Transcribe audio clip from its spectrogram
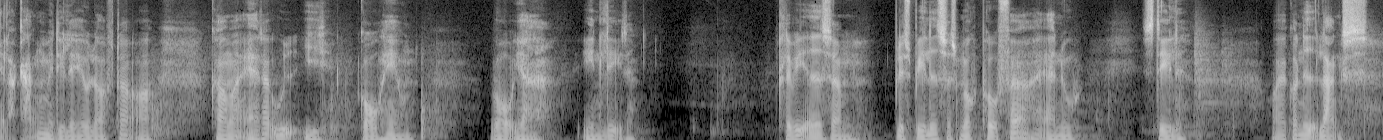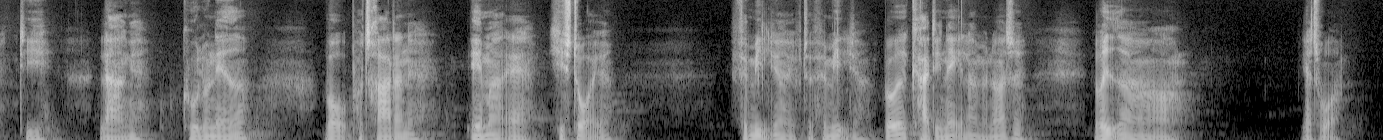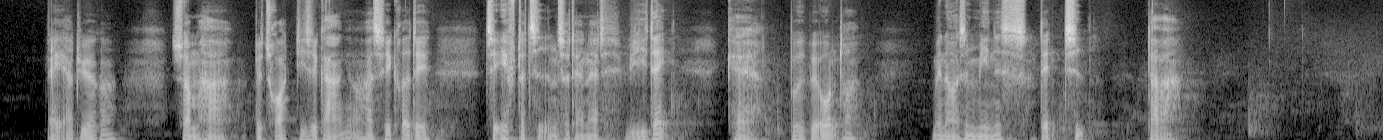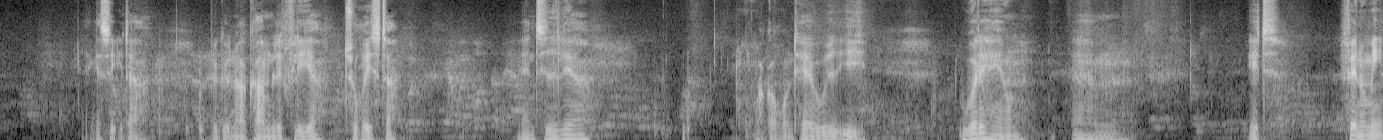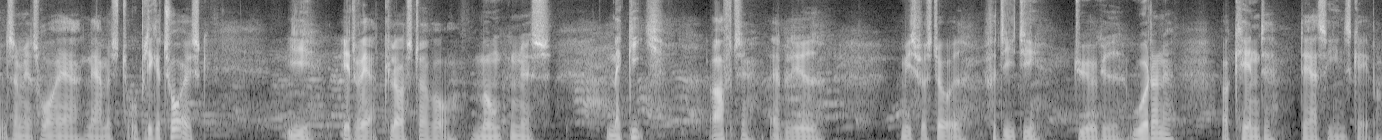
eller gangen med de lave lofter, og kommer af der ud i gårdhaven, hvor jeg indledte. Klaveret, som blev spillet så smukt på før, er nu stille, og jeg går ned langs de lange kolonnader, hvor portrætterne emmer af historie, familier efter familier, både kardinaler, men også ridere og jeg tror, agerdyrkere, som har betrådt disse gange og har sikret det til eftertiden, sådan at vi i dag kan både beundre, men også mindes den tid, der var. Jeg kan se, der begynder at komme lidt flere turister end tidligere, og går rundt herude i Urtehaven. Øhm, et fænomen, som jeg tror er nærmest obligatorisk i et hvert kloster, hvor munkenes magi ofte er blevet misforstået, fordi de dyrkede urterne og kendte deres egenskaber.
